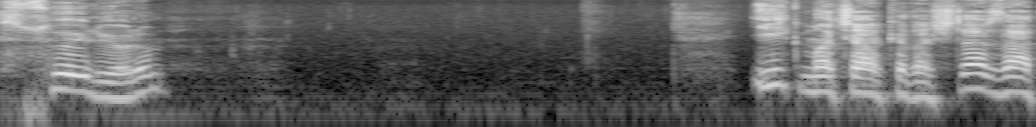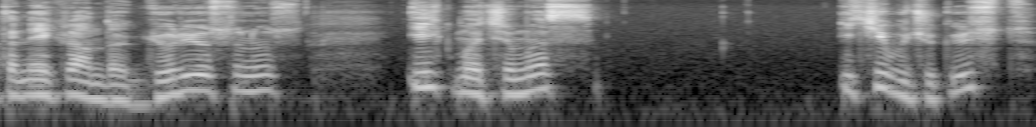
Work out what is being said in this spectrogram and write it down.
söylüyorum. İlk maç arkadaşlar zaten ekranda görüyorsunuz. İlk maçımız 2.5 üst.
